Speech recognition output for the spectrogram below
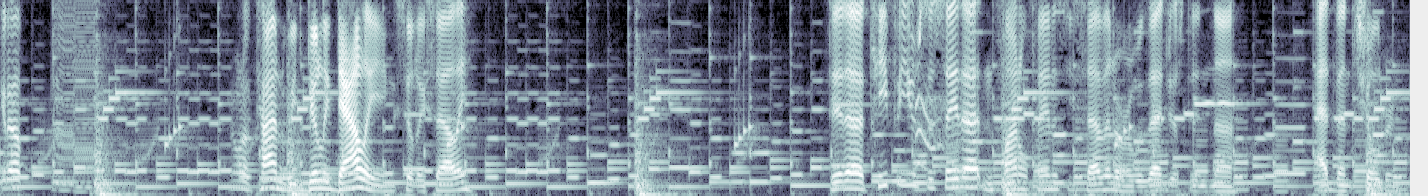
Pick it up. I don't have time to be dilly-dallying, silly Sally. Did uh, Tifa used to say that in Final Fantasy VII, or was that just in uh, Advent Children?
